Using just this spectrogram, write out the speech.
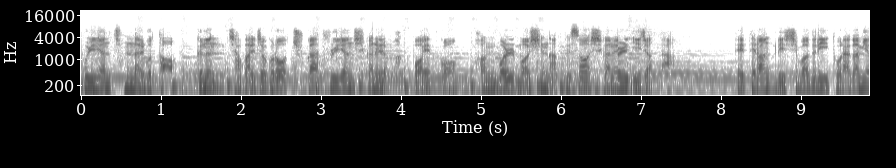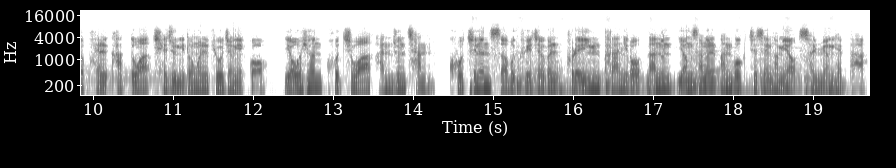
훈련 첫날부터 그는 자발적으로 추가 훈련 시간을 확보했고 펀볼 머신 앞에서 시간을 잊었다. 베테랑 리시버들이 돌아가며 팔 각도와 체중 이동을 교정했고 여우현 코치와 안준찬 코치는 서브 궤적을 프레임 단위로 나눈 영상을 반복 재생하며 설명했다.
